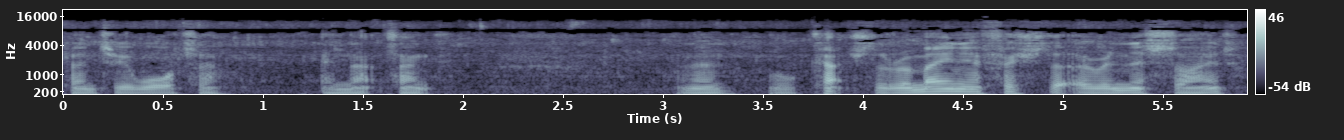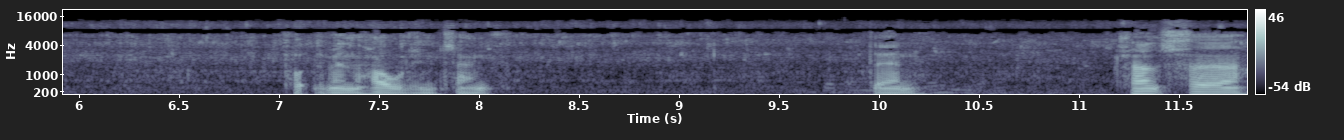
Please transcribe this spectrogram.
plenty of water in that tank. And then we'll catch the remaining fish that are in this side, put them in the holding tank, then transfer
